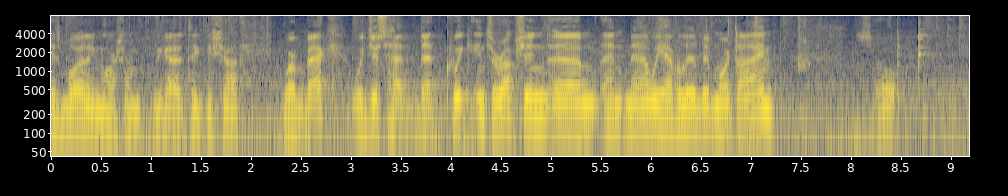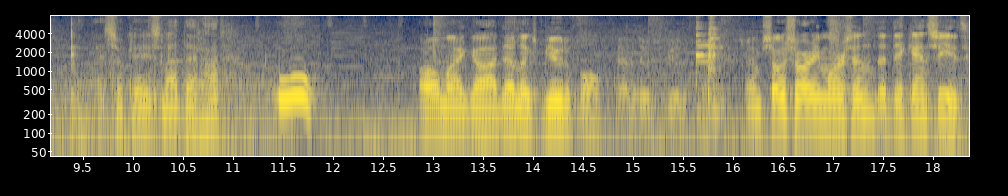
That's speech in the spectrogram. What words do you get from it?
it's boiling, Marshall. We gotta take the shot. We're back. We just had that quick interruption, um, and now we have a little bit more time. So it's okay. It's not that hot. Ooh. Oh my God, that looks beautiful. That looks beautiful. I'm so sorry, Morisson, that they can't see it.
